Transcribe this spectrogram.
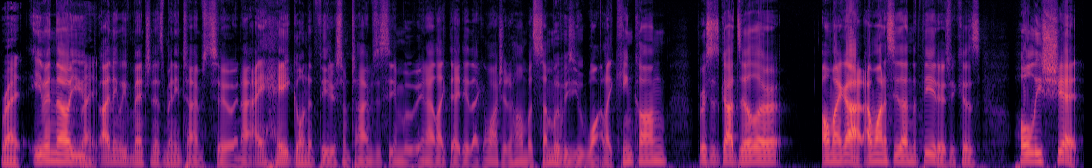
Right? even though you, Right. I think we've mentioned this many times too. And I, I hate going to theater sometimes to see a movie, and I like the idea that I can watch it at home. But some movies you want, like King Kong versus Godzilla. Oh my God, I want to see that in the theaters because holy shit.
